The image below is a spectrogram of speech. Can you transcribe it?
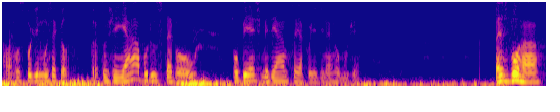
Ale hospodin mu řekl, protože já budu s tebou, poběž Midiánce jako jediného muže. Bez Boha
